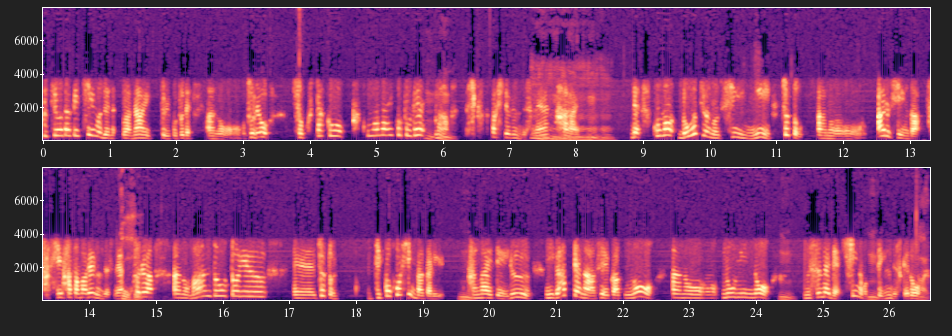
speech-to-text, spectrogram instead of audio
菊池だけチームではないということであのそれを食卓を囲まないことで、うんまあ、うん視覚化してるんですね。うんはい。でこの道中のシーンにちょっとあのあるシーンが差し挟まれるんですね。ほうほう。それはあの万蔵という、えーちょっと自己保身ばかりうん考えている身勝手な性格のあの農民のうん。娘でシノって言うんですけど、はい。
